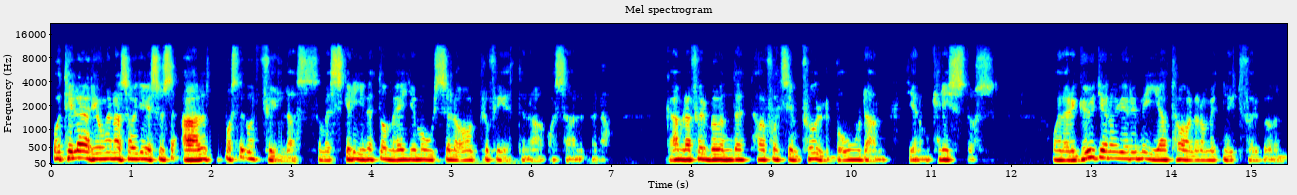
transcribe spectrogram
Och till lärjungarna sa Jesus, allt måste uppfyllas som är skrivet om mig i Mose lag, profeterna och psalmerna. Gamla förbundet har fått sin fullbordan genom Kristus. Och när Gud genom Jeremia talar om ett nytt förbund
